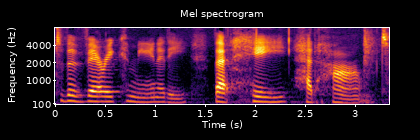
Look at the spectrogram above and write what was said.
to the very community that he had harmed.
